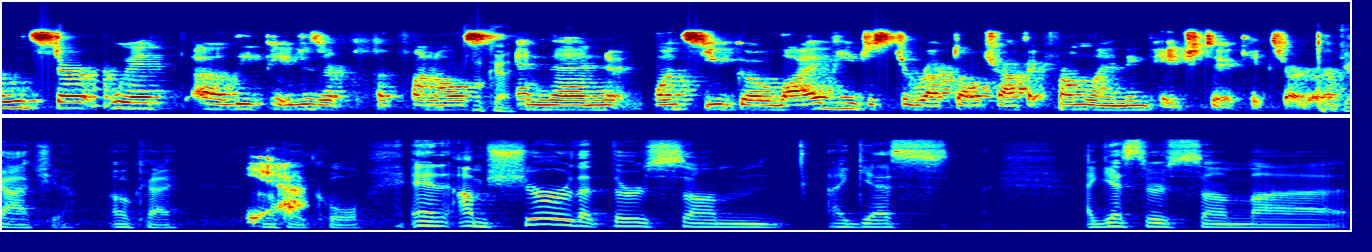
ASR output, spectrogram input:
I would start with uh, lead pages or ClickFunnels, Okay. and then once you go live, you just direct all traffic from landing page to Kickstarter. Gotcha. Okay. Yeah. Okay, cool. And I'm sure that there's some, I guess, I guess there's some, uh,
